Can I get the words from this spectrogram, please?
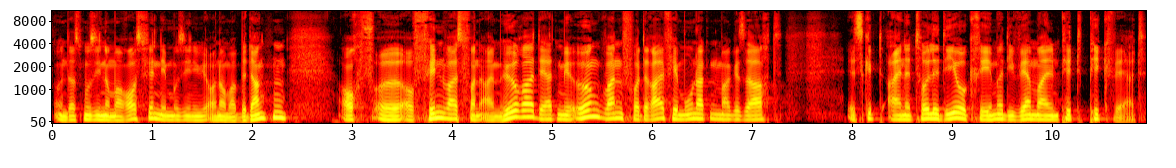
Und das muss ich nochmal rausfinden, den muss ich nämlich auch nochmal bedanken. Auch äh, auf Hinweis von einem Hörer, der hat mir irgendwann vor drei, vier Monaten mal gesagt, es gibt eine tolle Deo-Creme, die wäre mal ein Pick wert.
